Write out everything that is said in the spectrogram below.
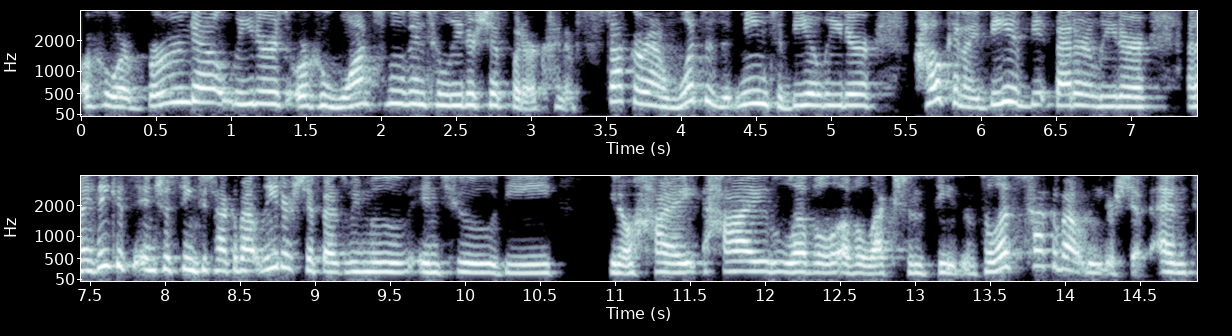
or who are burned out leaders or who want to move into leadership but are kind of stuck around what does it mean to be a leader? How can I be a better leader? And I think it's interesting to talk about leadership as we move into the you know high high level of election season so let's talk about leadership and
